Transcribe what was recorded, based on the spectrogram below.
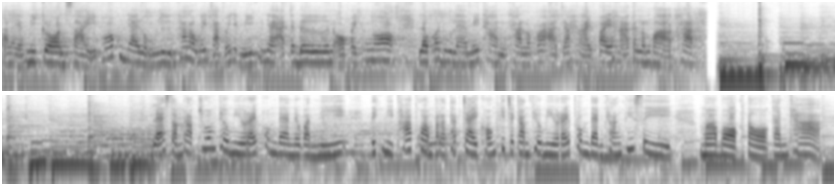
อะไรมีกรอนใส่ เพราะคุณยายหลงลืม ถ้าเราไม่จัดไว้อย่างนี้คุณยายอาจจะเดินออกไปข้างนอก แล้วก็ดูแลไม่ทันค่ะ แล้วก็อาจจะหายไปหากันลำบากค่ะและสำหรับช่วงเทลมีไร้พรมแดนในวันนี้ ติ๊กมีภาพความประทับใจของกิจกรรมเทลมีไร้พรมแดนครั้งทีสี่4 มาบอกต่อกันค่ะ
